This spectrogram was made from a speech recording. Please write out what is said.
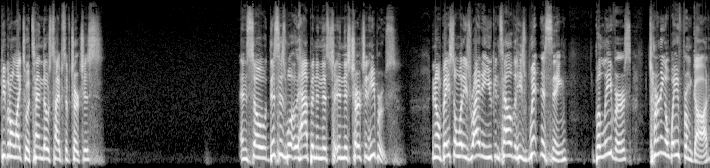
People don't like to attend those types of churches. And so this is what happened in this, in this church in Hebrews. You know, based on what he's writing, you can tell that he's witnessing believers turning away from God.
